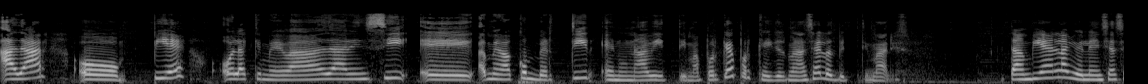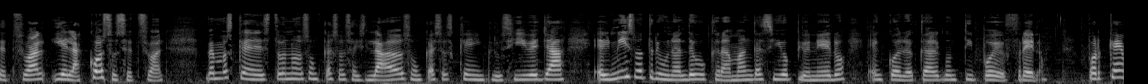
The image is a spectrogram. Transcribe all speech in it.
a dar o pie o la que me va a dar en sí, eh, me va a convertir en una víctima. ¿Por qué? Porque ellos van a ser los victimarios. También la violencia sexual y el acoso sexual. Vemos que esto no son casos aislados, son casos que inclusive ya el mismo Tribunal de Bucaramanga ha sido pionero en colocar algún tipo de freno. ¿Por qué?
